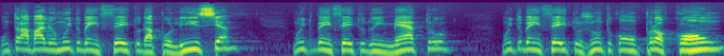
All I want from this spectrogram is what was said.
Um trabalho muito bem feito da polícia, muito bem feito do Inmetro, muito bem feito junto com o PROCON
